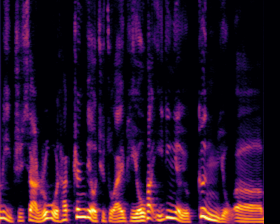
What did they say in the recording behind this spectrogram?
力之下，如果它真的要去做 IPO，它一定要有更有呃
